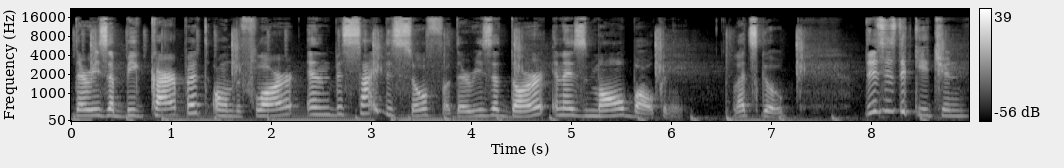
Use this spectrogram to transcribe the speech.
There is a big carpet on the floor, and beside the sofa, there is a door and a small balcony. Let's go. This is the kitchen.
